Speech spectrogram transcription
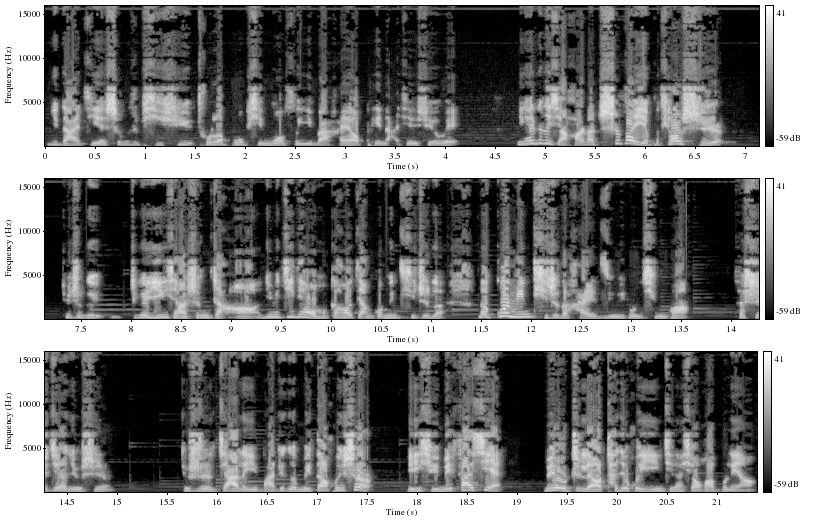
易打结，是不是脾虚？除了补脾摩腹以外，还要配哪些穴位？你看这个小孩呢，吃饭也不挑食，就这个这个影响生长啊。因为今天我们刚好讲过敏体质了，那过敏体质的孩子有一种情况，他实际上就是就是家里把这个没当回事儿，也许没发现，没有治疗，他就会引起他消化不良。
